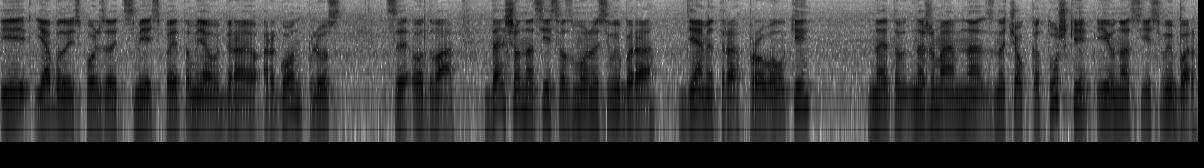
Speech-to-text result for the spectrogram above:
И я буду использовать смесь. Поэтому я выбираю аргон плюс СО2. Дальше у нас есть возможность выбора диаметра проволоки. На это нажимаем на значок катушки. И у нас есть выбор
